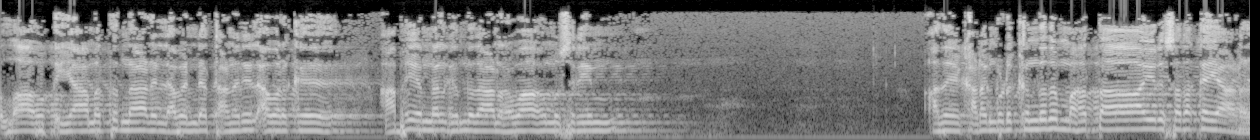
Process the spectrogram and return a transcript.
അള്ളാഹു ഖിയാമത്ത് നാളിൽ അവന്റെ തണലിൽ അവർക്ക് അഭയം നൽകുന്നതാണ് റവാഹു മുസ്ലിം. അത് കടം കൊടുക്കുന്നതും മഹത്തായൊരു സതക്കയാണ്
